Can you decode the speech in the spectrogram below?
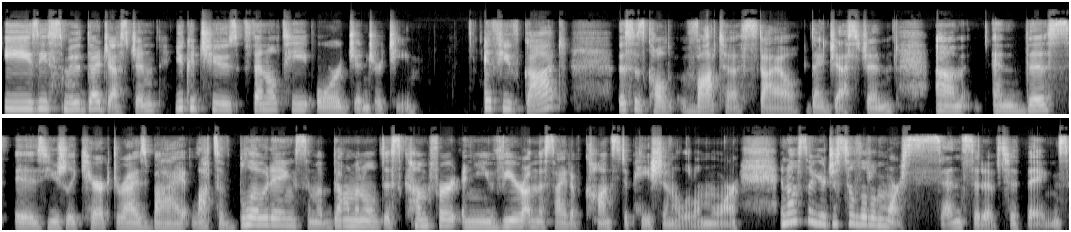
easy, smooth digestion, you could choose fennel tea or ginger tea. If you've got this is called Vata style digestion. Um, and this is usually characterized by lots of bloating, some abdominal discomfort, and you veer on the side of constipation a little more. And also, you're just a little more sensitive to things.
